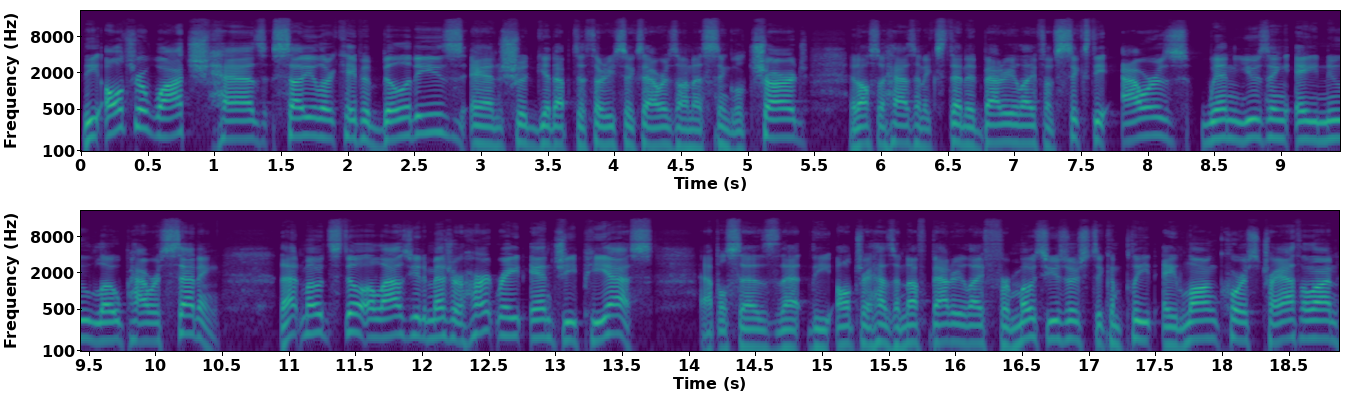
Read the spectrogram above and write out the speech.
The Ultra Watch has cellular capabilities and should get up to 36 hours on a single charge. It also has an extended battery life of 60 hours when using a new low power setting. That mode still allows you to measure heart rate and GPS. Apple says that the Ultra has enough battery life for most users to complete a long course triathlon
